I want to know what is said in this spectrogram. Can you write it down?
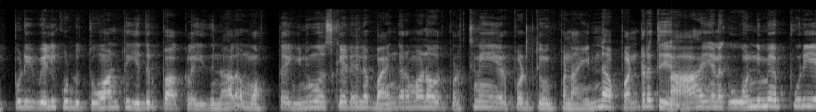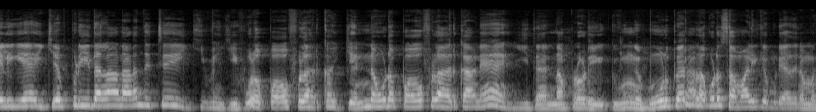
இப்படி வெளி கொடுத்துவான்ட்டு எதிர்பார்க்கல. இதனால மொத்த யூனிவர்ஸ்க்கு இடையில பயங்கரமான ஒரு பிரச்சனையை ஏற்படுத்தும். இப்போ நான் என்ன பண்ணுறது ஆ எனக்கு ஒன்றுமே புரியலையே. எப்படி இதெல்லாம் நடந்துச்சு? இவன் இவ்வளோ பவர்ஃபுல்லாக இருக்கா? என்னை விட பவர்ஃபுல்லாக இருக்கானே? இதை நம்மளோட இவங்க மூணு பேரால் கூட சமாளிக்க முடியாது. நம்ம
